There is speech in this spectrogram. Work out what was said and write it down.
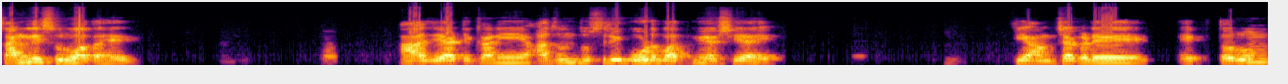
चांगली सुरुवात आहे. आज या ठिकाणी अजून दुसरी गोड बातमी अशी आहे की आमच्याकडे एक तरुण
